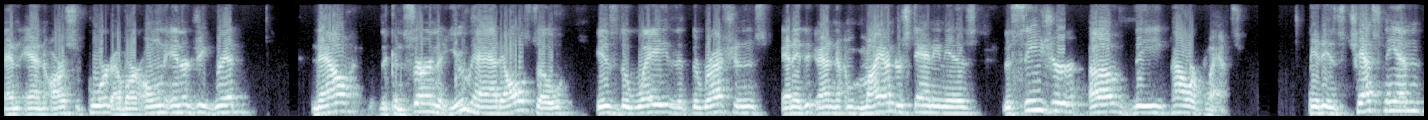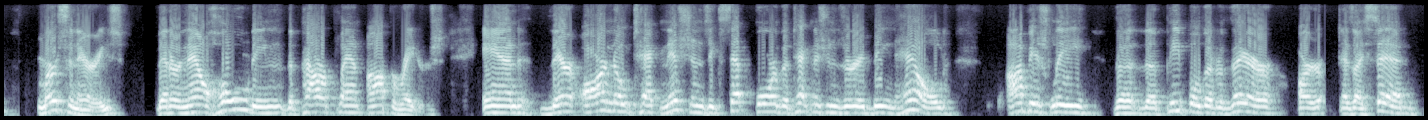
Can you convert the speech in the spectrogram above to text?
and, and our support of our own energy grid. Now, the concern that you had also is the way that the Russians, and, it, and my understanding is the seizure of the power plants. It is Chechenian mercenaries that are now holding the power plant operators. And there are no technicians except for the technicians that are being held. Obviously, the, the people that are there are, as I said,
